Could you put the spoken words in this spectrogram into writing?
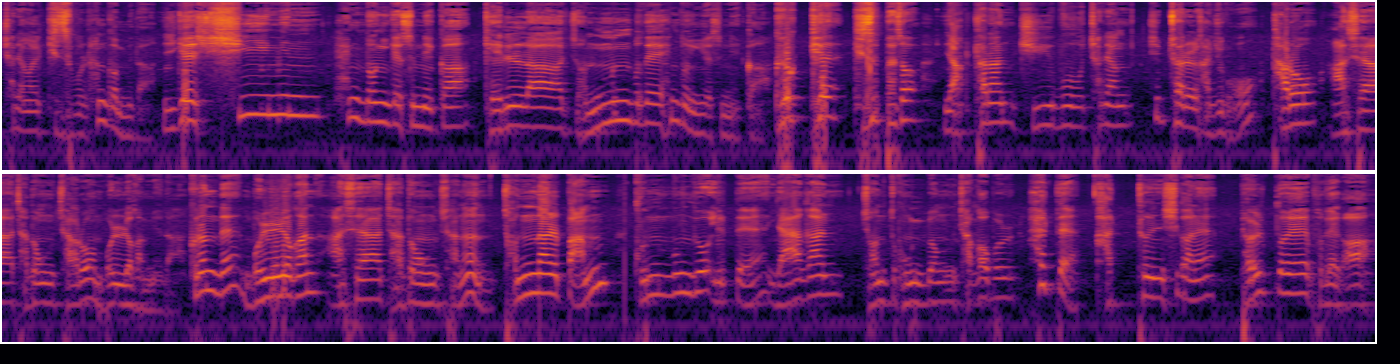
차량을 기습을 한 겁니다. 이게 시민 행동이겠습니까? 게릴라 전문부대 행동이겠습니까? 그렇게 기습해서 약탈한 지부 차량 집차를 가지고 바로 아세아 자동차로 몰려갑니다. 그런데 몰려간 아세아 자동차는 전날 밤 군문교 일대 야간 전투 공병 작업을 할 때 같은 시간에 별도의 부대가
